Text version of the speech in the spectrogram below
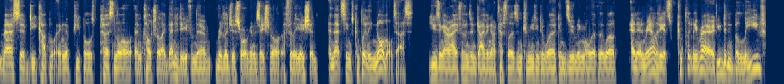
massive decoupling of people's personal and cultural identity from their religious or organizational affiliation. And that seems completely normal to us, using our iPhones and driving our Teslas and commuting to work and Zooming all over the world. And in reality, it's completely rare. If you didn't believe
